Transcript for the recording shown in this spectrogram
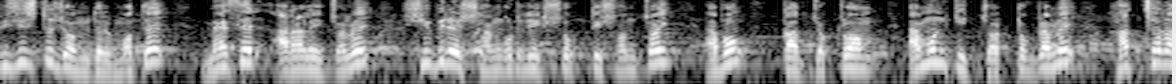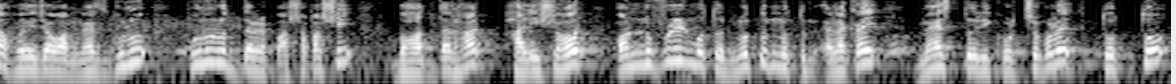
বিশিষ্টজনদের মতে, ম্যাচের আড়ালে চলে শিবিরের সাংগঠনিক শক্তি সঞ্চয় এবং কার্যক্রম। এমনকি চট্টগ্রামে হাতছাড়া হয়ে যাওয়া ম্যাচগুলো পুনরুদ্ধারের পাশাপাশি বহাদ্দারহাট, হালিশহর, কর্ণফুলীর মতো নতুন নতুন এলাকায় ম্যাচ তৈরি করছে বলে তথ্য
